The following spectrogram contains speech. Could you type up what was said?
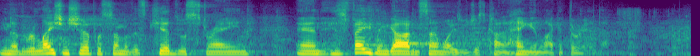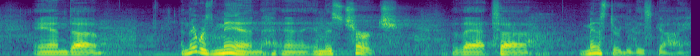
you know, the relationship with some of his kids was strained. And his faith in God in some ways was just kind of hanging like a thread. And, uh, and there was men uh, in this church that uh, ministered to this guy.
